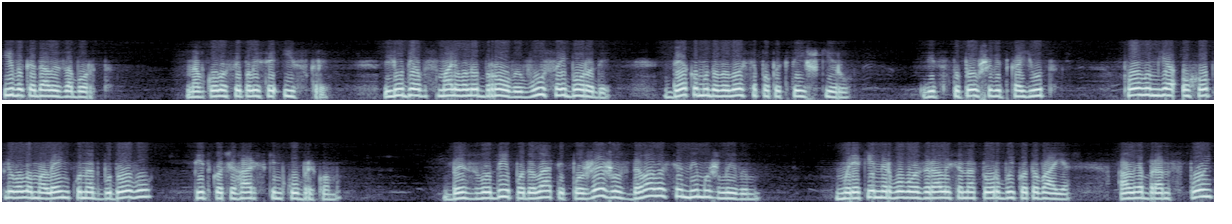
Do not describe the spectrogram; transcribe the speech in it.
і викидали за борт. Навколо сипалися іскри. Люди обсмалювали брови, вуса й бороди, декому довелося попекти й шкіру. Відступивши від кают, полум'я охоплювало маленьку надбудову під кочегарським кубриком. Без води подолати пожежу здавалося неможливим. Моряки нервово озиралися на торбу й котовая, але Бранспойт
